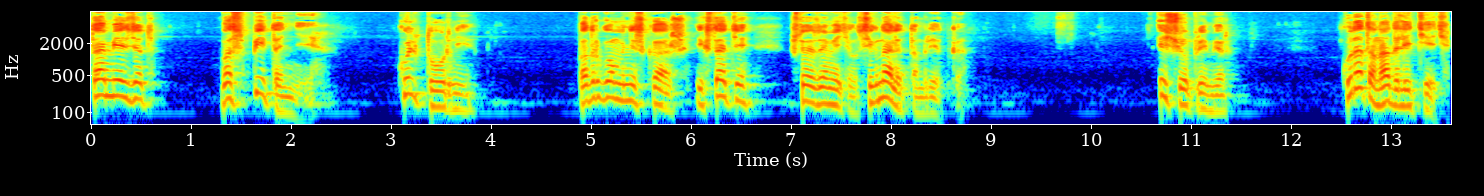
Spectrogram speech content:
Там ездят воспитаннее, культурнее. По-другому не скажешь. И, кстати, что я заметил, сигналят там редко. Еще пример. Куда-то надо лететь.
